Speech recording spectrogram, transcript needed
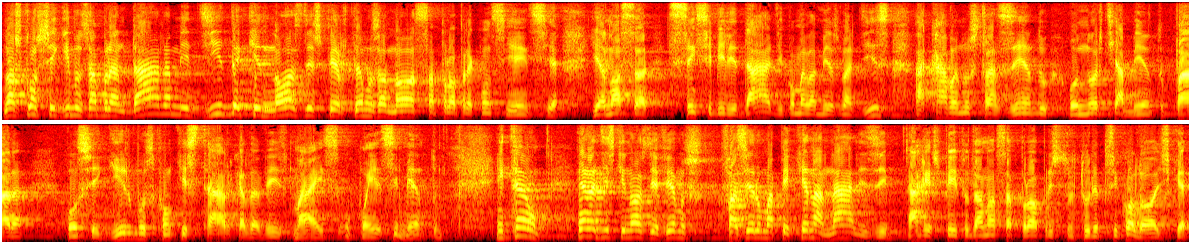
nós conseguimos abrandar à medida que nós despertamos a nossa própria consciência. E a nossa sensibilidade, como ela mesma diz, acaba nos trazendo o norteamento para conseguirmos conquistar cada vez mais o conhecimento. Então, ela diz que nós devemos fazer uma pequena análise a respeito da nossa própria estrutura psicológica.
